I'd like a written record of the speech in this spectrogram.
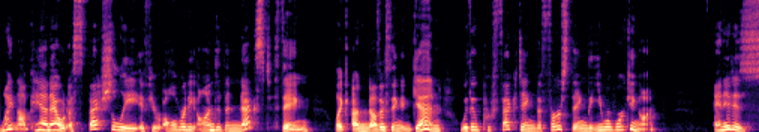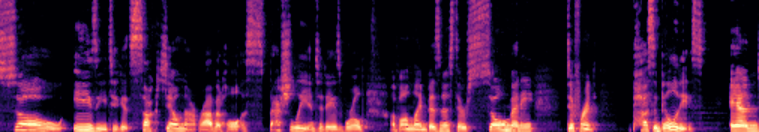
might not pan out, especially if you're already on to the next thing, like another thing again, without perfecting the first thing that you were working on. And it is so easy to get sucked down that rabbit hole, especially in today's world of online business. There's so many different possibilities. And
